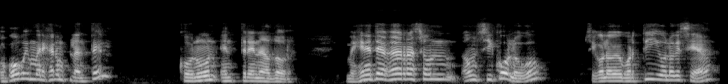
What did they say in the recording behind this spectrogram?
¿O cómo voy a manejar un plantel? Con un entrenador. Imagínate, agarras a un, a un psicólogo, psicólogo deportivo, lo que sea,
